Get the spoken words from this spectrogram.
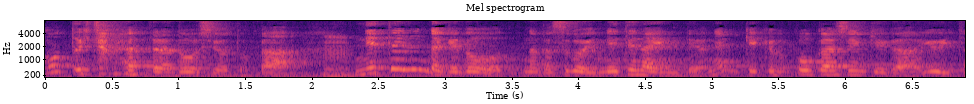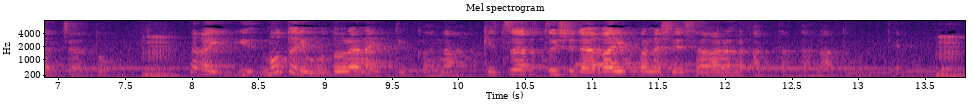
もっと痛くなったらどうしようとか、うん。寝てるんだけどなんかすごい寝てないんだよね。結局交感神経が優位に立っちゃうと。うん。だからゆ元に戻らないっていうかな。血圧と一緒で上がりっぱなしで下がらなかったんだなと思って。うん。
